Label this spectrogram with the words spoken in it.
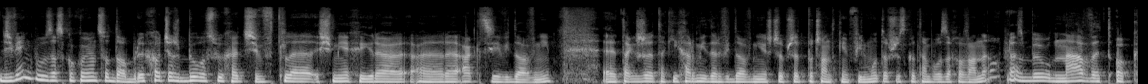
dźwięk był zaskakująco dobry, chociaż było słychać w tle śmiechy i re reakcje widowni, także taki harmider widowni jeszcze przed początkiem filmu, to wszystko tam było zachowane, obraz był nawet ok,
